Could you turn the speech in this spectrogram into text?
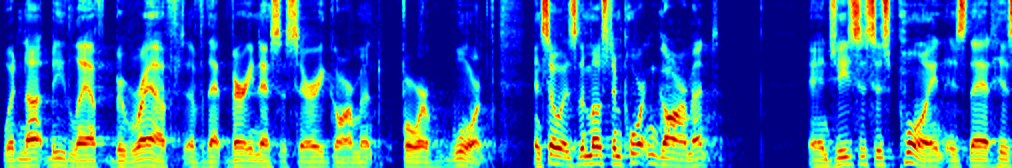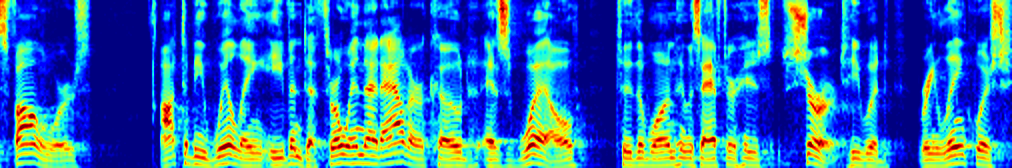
would not be left bereft of that very necessary garment for warmth. And so it's the most important garment. And Jesus' point is that his followers ought to be willing even to throw in that outer coat as well to the one who was after his shirt. He would relinquish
